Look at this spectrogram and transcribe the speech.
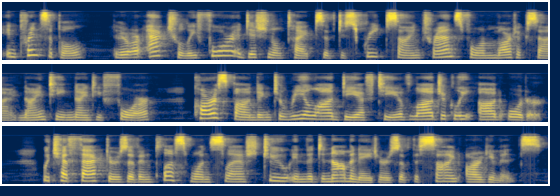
In principle, there are actually four additional types of discrete sine transform Martoxide 1994 corresponding to real odd DFT of logically odd order, which have factors of n plus 1 slash 2 in the denominators of the sine arguments.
